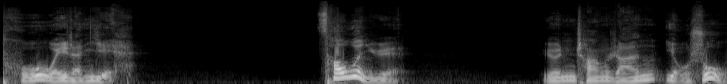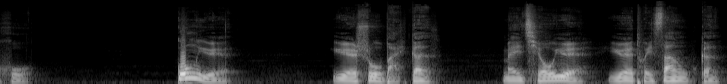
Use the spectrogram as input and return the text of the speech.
徒为人也。操问曰：“云长然有数乎？”公曰：“约数百根，每秋月约退三五根，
